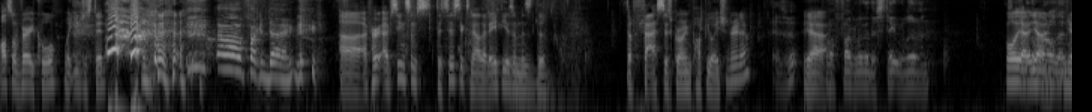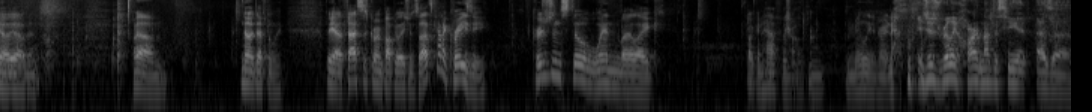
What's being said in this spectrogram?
also very cool what you just did. Oh, fucking die. Uh, I've heard, I've seen some statistics now that atheism is the the fastest growing population right now. Is it? Yeah. Oh fuck! Look at the state we live in. well, yeah, The yeah, world yeah, yeah. live in. Um, no, definitely. But yeah, fastest growing population. So that's kind of crazy. Christians still win by like fucking half a m- million right now. It's just really hard not to see it as a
